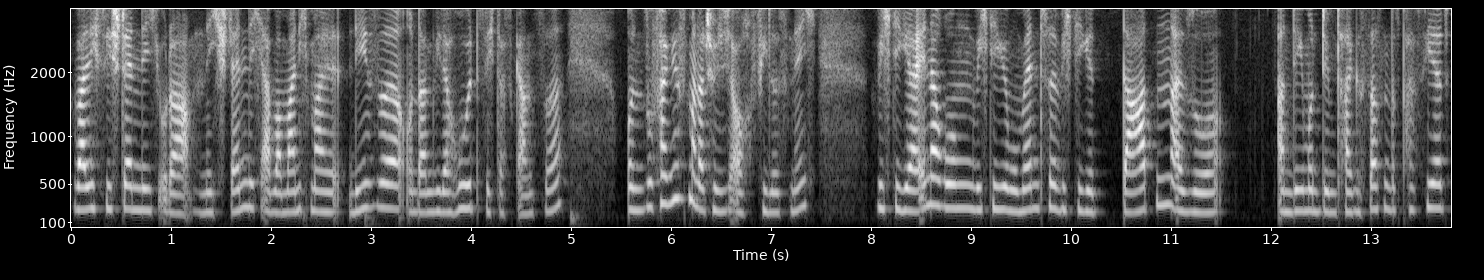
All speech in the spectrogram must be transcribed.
weil ich sie ständig oder nicht ständig, aber manchmal lese und dann wiederholt sich das Ganze. Und so vergisst man natürlich auch vieles nicht. Wichtige Erinnerungen, wichtige Momente, wichtige Daten, also an dem und dem Tag ist das und das passiert,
